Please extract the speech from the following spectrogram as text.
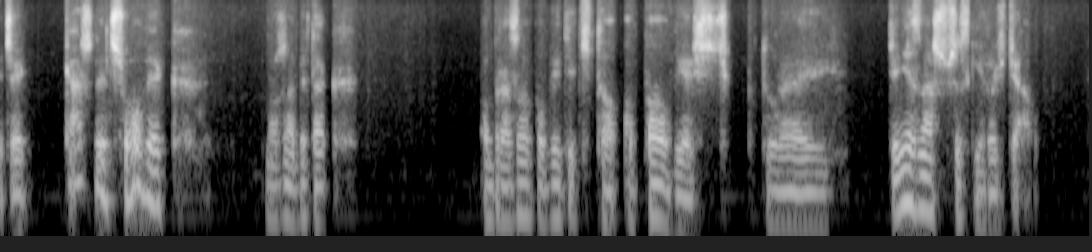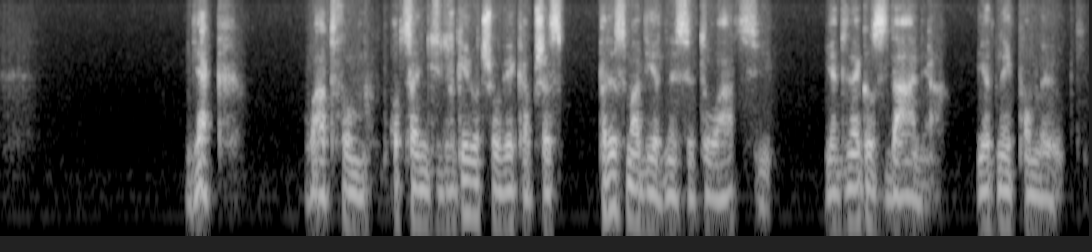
Wiecie, każdy człowiek, można by tak obrazowo powiedzieć, to opowieść, której, gdzie nie znasz wszystkich rozdziałów. Jak łatwo ocenić drugiego człowieka przez pryzmat jednej sytuacji, jednego zdania, jednej pomyłki.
